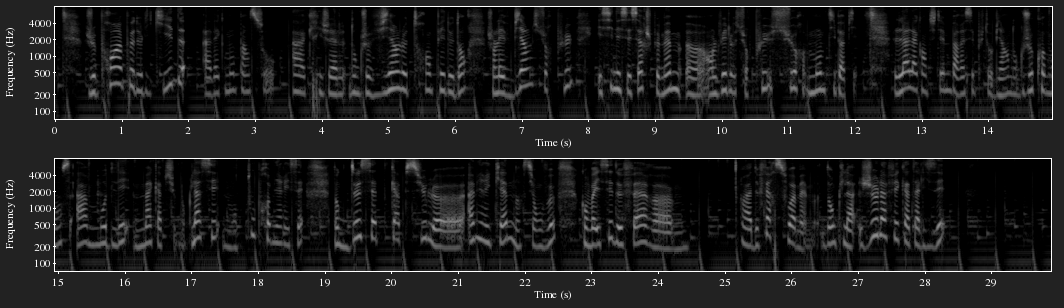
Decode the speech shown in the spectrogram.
Je prends un peu de liquide avec mon pinceau à acrygel. Donc je viens le tremper dedans, j'enlève bien le surplus et si nécessaire je peux même euh, enlever le surplus sur mon petit papier. Là la quantité me paraissait plutôt bien donc je commence à modeler ma capsule. Donc là c'est mon tout premier essai donc de cette capsule euh, américaine si on veut qu'on va essayer de faire... Euh, de faire soi-même. Donc là, je la fais catalyser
